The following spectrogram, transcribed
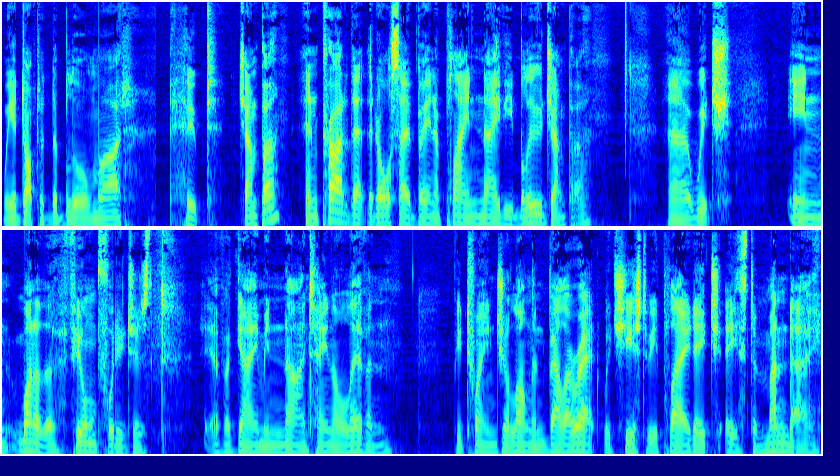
we adopted the blue and white hooped jumper. And prior to that, there'd also been a plain navy blue jumper, uh, which in one of the film footages of a game in 1911 between Geelong and Ballarat, which used to be played each Easter Monday.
